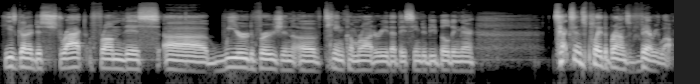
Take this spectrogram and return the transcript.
He's going to distract from this uh, weird version of team camaraderie that they seem to be building there. Texans played the Browns very well.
